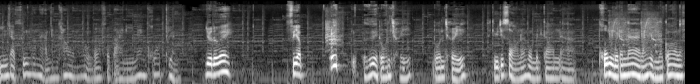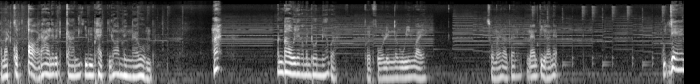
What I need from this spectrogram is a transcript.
ยิงจากครึ่งสนามยังเข้านะผมก็สไตล์นี้แม่งโคตรเถื่อนอยู่เลยเว้ยเสียบอึ๊บเออโดนเฉย โดนเฉยสกิลที่สองนะผมเป็นการอ่าพุ่งไปด้านหน้านะผมแล้วก็เราสามารถกดต่อได้และเป็นการอิมแพกอีกรอบหนึ่งนะผมฮะมันเบายังไงมันโดนเนื้อเปล่าเปิดโฟลินแล้วกูวิ่งไว ส่งไหมาให้หน่อยเพื่อนแนนตีแล้วเนี่ยกูแย่ง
